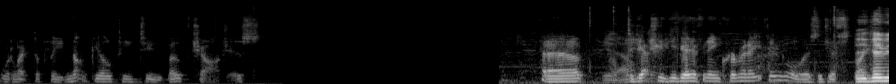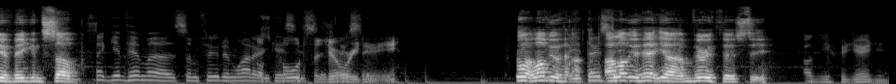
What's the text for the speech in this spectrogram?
would like to plead not guilty to both charges. Uh, did he actually give you anything incriminating, or is it just They like, gave you a vegan sub. I give him uh, some food and water in case he's thirsty. duty. Oh, I love your. Are you I, love your hair. Yeah, I'm very thirsty. Called you for jury duty.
